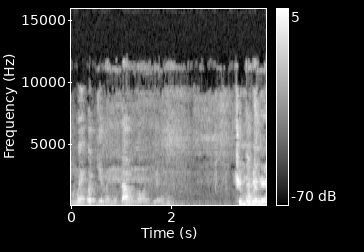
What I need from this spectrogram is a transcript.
Ми відділені, давно відділені. Чому ви не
